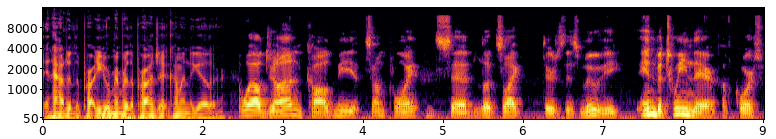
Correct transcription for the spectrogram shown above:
and how did the pro- you remember the project coming together? Well, John called me at some point and said, "Looks like there's this movie." In between there, of course,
